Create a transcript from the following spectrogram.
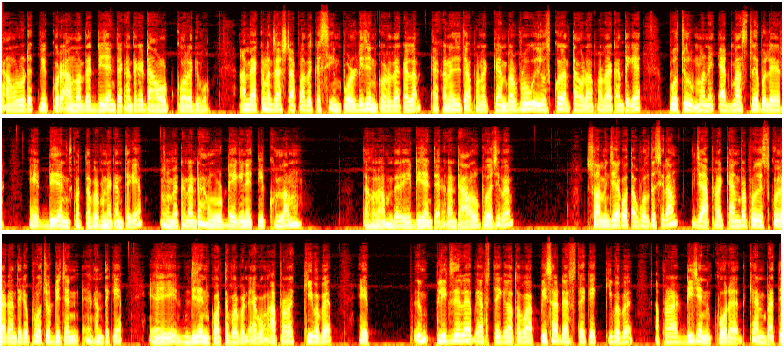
ডাউনলোডে ক্লিক করে আমাদের ডিজাইনটা এখান থেকে ডাউনলোড করে দেবো। আমি এখানে জাস্ট আপনাদেরকে সিম্পল ডিজাইন করে দেখালাম। এখানে যদি আপনারা ক্যানভা প্রো ইউজ করেন, তাহলে আপনারা এখান থেকে প্রচুর মানে অ্যাডভান্স লেভেলের ডিজাইন করতে পারবেন এখান থেকে। আমি এখানে ডাউনলোড এগিনে ক্লিক করলাম। তাহলে আমাদের এই ডিজাইনটা এখানে ডাউনলোড হয়ে যাবে। সো আমি যে কথা বলতেছিলাম যে আপনারা ক্যানভা প্রো স্কুল এখান থেকে প্রচুর ডিজাইন এখান থেকে এই ডিজাইন করতে পারবেন এবং আপনারা কীভাবে এই প্লিক্সেল অ্যাপস থেকে অথবা পিসার্ট অ্যাপস থেকে কীভাবে আপনারা ডিজাইন করে ক্যানভাতে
